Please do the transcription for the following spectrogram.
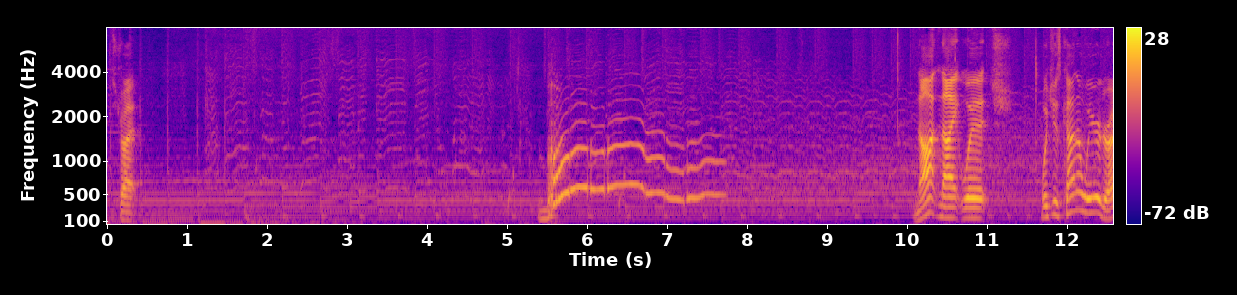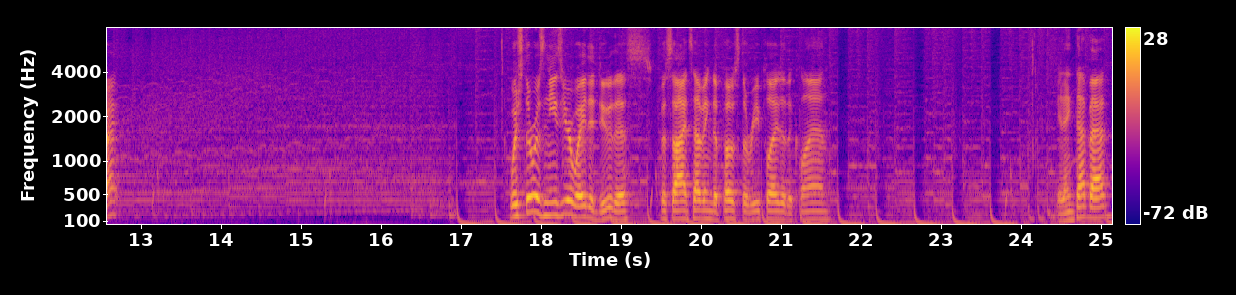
Let's try it. Not Night Witch. Which is kind of weird, right? Wish there was an easier way to do this, besides having to post the replay to the clan. It ain't that bad.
